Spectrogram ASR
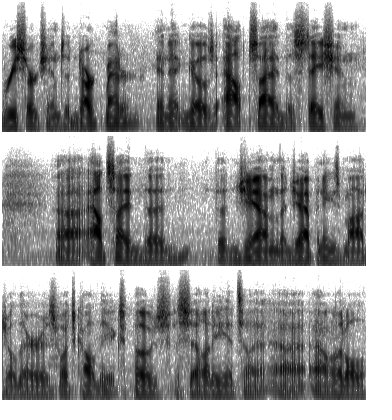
research into dark matter, and it goes outside the station uh, outside the the JEM, the Japanese module there, is what's called the exposed facility. It's a, a, a, little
